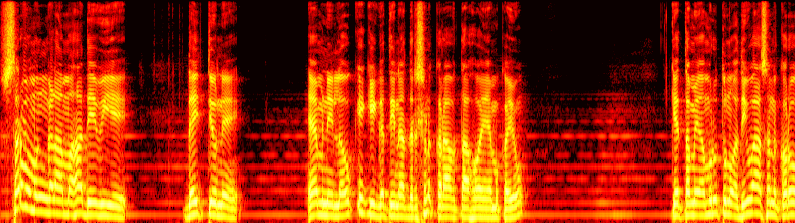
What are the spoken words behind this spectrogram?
સર્વમંગળા મહાદેવીએ દૈત્યોને એમની લૌકિકી ગતિના દર્શન કરાવતા હોય એમ કહ્યું કે તમે અમૃતનું અધિવાસન કરો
